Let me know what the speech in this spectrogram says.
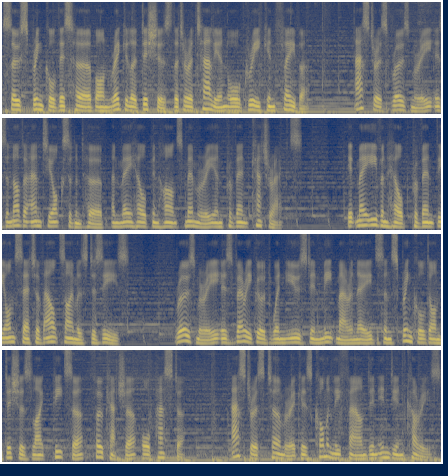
So sprinkle this herb on regular dishes that are Italian or Greek in flavor. Asterisk rosemary is another antioxidant herb, and may help enhance memory and prevent cataracts. It may even help prevent the onset of Alzheimer's disease. Rosemary is very good when used in meat marinades and sprinkled on dishes like pizza, focaccia, or pasta. Asterisk turmeric is commonly found in Indian curries.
